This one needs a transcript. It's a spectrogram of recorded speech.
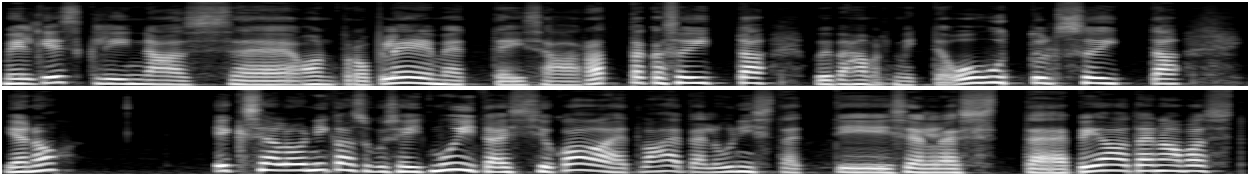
meil kesklinnas äh, on probleem, et ei saa rattaga sõita või vähemalt mitte ohutult sõita. Ja noh, eks seal on igasuguseid muid asju ka, et vahepeal unistati sellest äh, peatänavast,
